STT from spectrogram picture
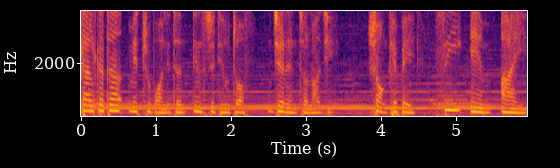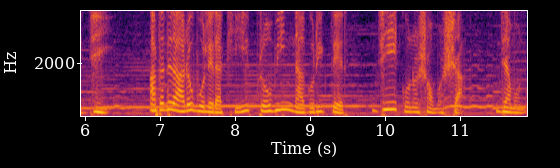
Calcutta metropolitan institute of gerontology সংক্ষেপে সিএমআইজি আপনাদের আরও বলে রাখি, প্রবীণ নাগরিকদের যে কোনো সমস্যা, যেমন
